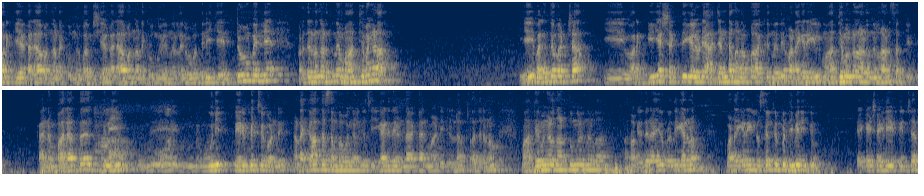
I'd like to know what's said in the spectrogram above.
വർഗീയ കലാപം നടക്കുന്നു വംശീയ കലാപം നടക്കുന്നു എന്നുള്ള രൂപത്തിലേക്ക് ഏറ്റവും വലിയ പ്രചരണം നടത്തുന്ന മാധ്യമങ്ങളാണ് ഈ വലതുപക്ഷ ഈ വർഗീയ ശക്തികളുടെ അജണ്ട നടപ്പാക്കുന്നത് വടകരയിൽ മാധ്യമങ്ങളാണെന്നുള്ളതാണ് സത്യം. കാരണം പലതിനെയും ഊതി പെരുപ്പിച്ചുകൊണ്ട് നടക്കാത്ത സംഭവങ്ങൾക്ക് സ്വീകാര്യത ഉണ്ടാക്കാൻ വേണ്ടിയിട്ടുള്ള പ്രചരണം മാധ്യമങ്ങൾ നടത്തുന്നു എന്നുള്ളതാണ്. അതിനെതിരായ പ്രതികരണം വടകരയിൽ റിസൾട്ട് പ്രതിഫലിക്കും. കെ കെ ശൈലിയെ ടീച്ചർ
